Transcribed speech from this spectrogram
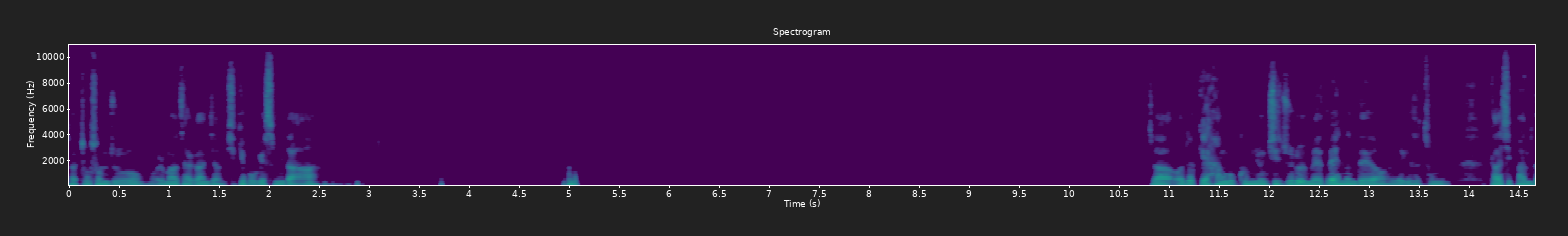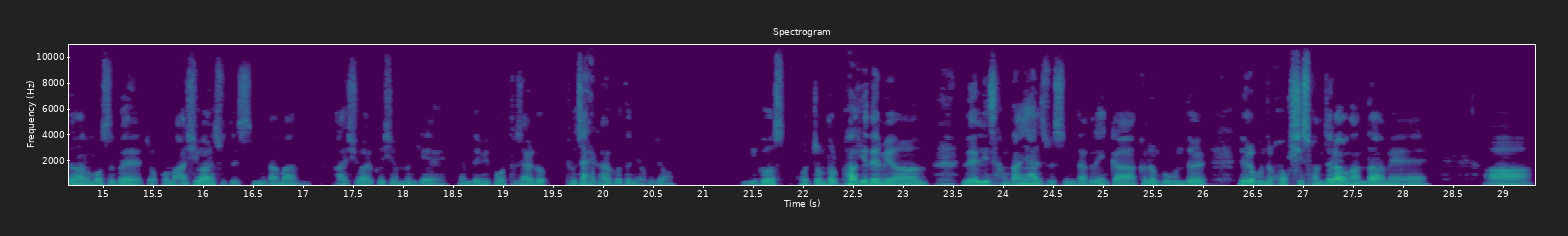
자 조선주 얼마나 잘 가는지 한번 지켜보겠습니다 자 어저께 한국금융지주를 매도했는데요 여기서 좀 다시 반등하는 모습에 조금 아쉬워할 수도 있습니다만 아쉬워할 것이 없는 게 현대미포가 더 잘 더잘 가거든요 그죠 이거 고점 돌파하게 되면 랠리 상당히 할 수 있습니다. 그러니까 그런 부분들 여러분들 혹시 손절하고 난 다음에 아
